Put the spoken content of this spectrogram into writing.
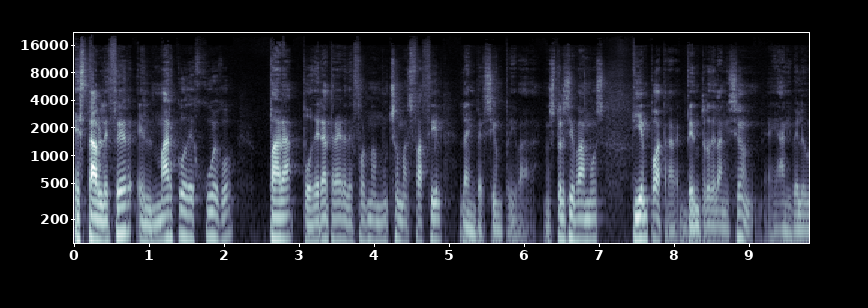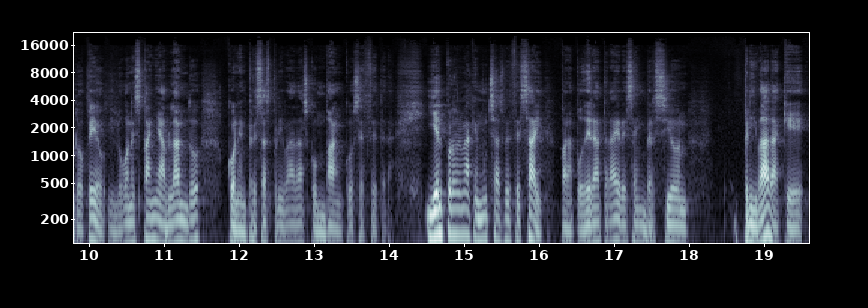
establecer el marco de juego para poder atraer de forma mucho más fácil la inversión privada. Nosotros llevamos tiempo dentro de la misión eh, a nivel europeo y luego en España hablando con empresas privadas, con bancos, etc. Y el problema que muchas veces hay para poder atraer esa inversión privada que,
